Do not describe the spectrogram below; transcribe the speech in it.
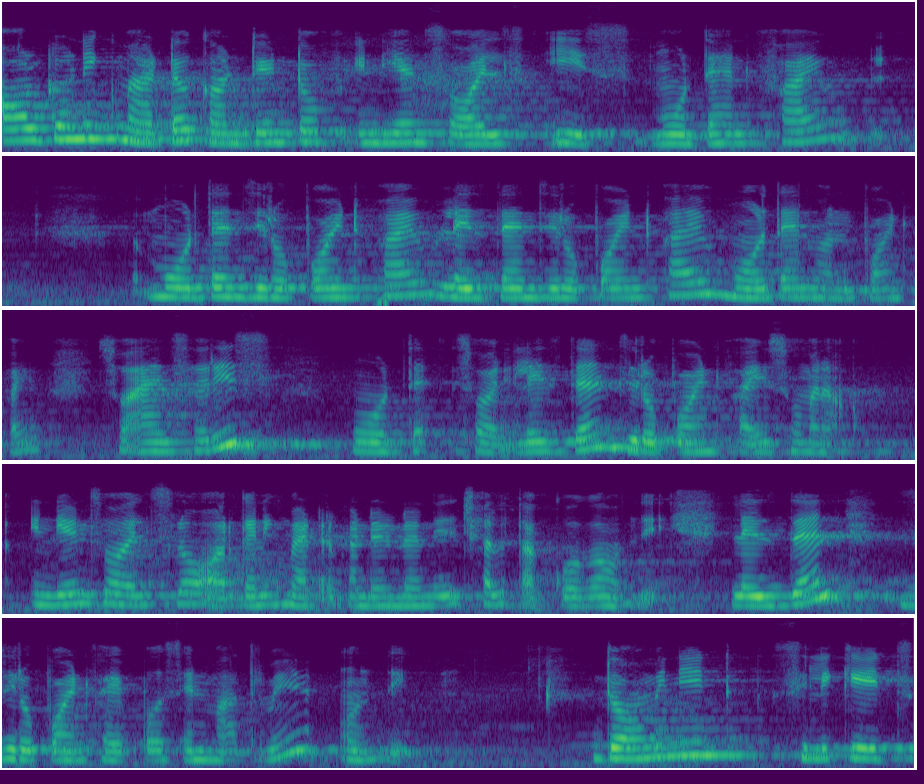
Organic matter content of Indian soils is more than 5 more than 0.5 less than 0.5 more than 1.5 so answer is more than sorry less than 0.5 so మన ఇండియన్ సాయిల్స్లో ఆర్గానిక్ మ్యాటర్ కంటెంట్ అనేది చాలా తక్కువగా ఉంది. Less than zero point five percent మాత్రమే ఉంది. Dominate silicates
